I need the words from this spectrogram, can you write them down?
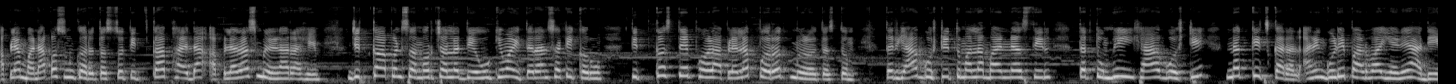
आपल्या मनापासून करत असतो तितका फायदा आपल्यालाच मिळणार आहे. जितका आपण समोरच्याला देऊ किंवा इतरांसाठी करू तितकंच ते फळ आपल्याला परत मिळत असतं. तर या गोष्टी तुम्हाला मान्य असतील तर तुम्ही ह्या गोष्टी नक्कीच कराल आणि गुढीपाडवा येण्याआधी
